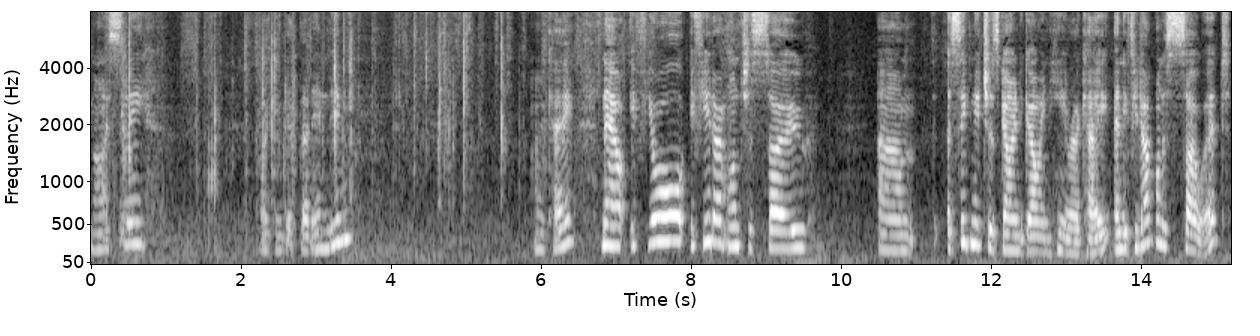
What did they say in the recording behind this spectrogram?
nicely. If I can get that end in. Okay. Now if you're if you don't want to sew um, a signature is going to go in here okay? And if you don't want to sew it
